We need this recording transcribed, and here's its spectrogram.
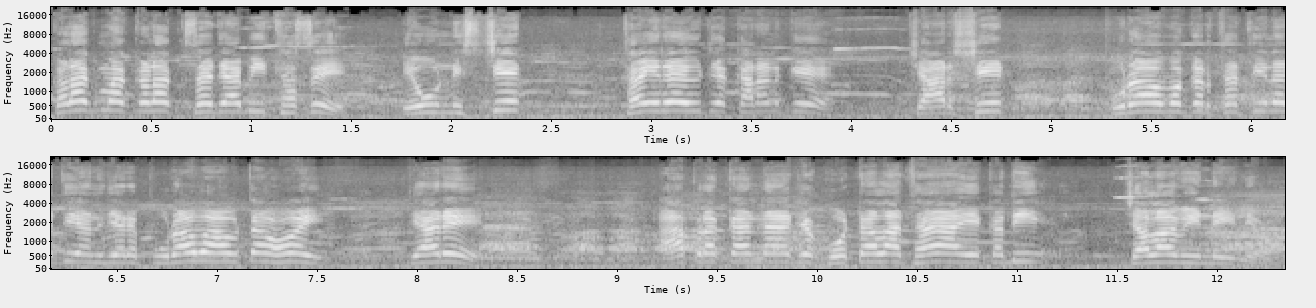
કડકમાં કડક સજા બી થશે એવું નિશ્ચિત થઈ રહ્યું છે, કારણ કે ચાર્જશીટ પુરાવા વગર થતી નથી અને જ્યારે પુરાવા આવતા હોય ત્યારે આ પ્રકારના જે ગોટાલા થયા એ કદી ચલાવી નહીં લેવા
